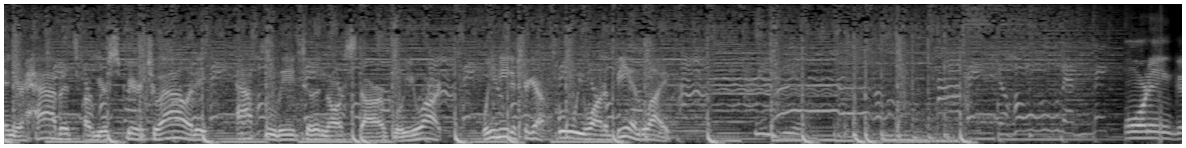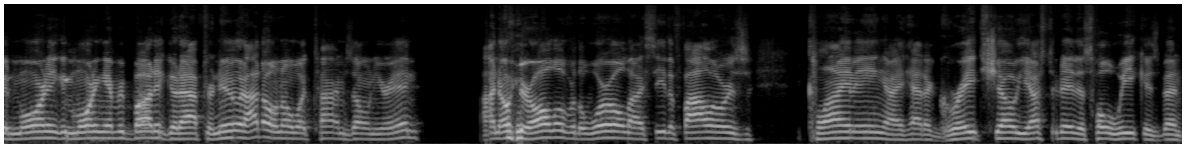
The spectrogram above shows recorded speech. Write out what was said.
and your habits of your spirituality have to lead to the North Star of who you are. We need to figure out who we want to be in life. Morning, good morning, good morning, everybody. Good afternoon. I don't know what time zone you're in. I know you're all over the world. I see the followers climbing. I had a great show yesterday. This whole week has been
